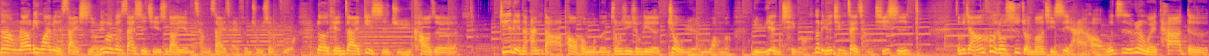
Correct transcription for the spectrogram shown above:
那我们来到另外一边的赛事哦，另外一边赛事其实是到延长赛才分出胜负哦。乐天在第十局靠着接连的安打炮轰我们中信兄弟的救援王哦吕彦青哦。那吕彦青这场其实怎么讲？控球失准吗？其实也还好，我只认为他的。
